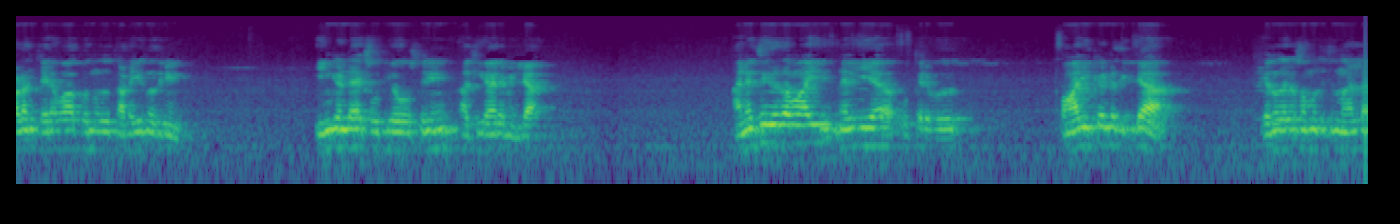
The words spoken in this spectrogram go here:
പണം ചെലവാക്കുന്നത് തടയുന്നതിന് ഇൻകം ടാക്സ് ഉദ്യോഗസ്ഥന് അധികാരമില്ല. അനധികൃതമായി നൽകിയ ഉത്തരവ് പാലിക്കേണ്ടതില്ല എന്നതിനെ സംബന്ധിച്ച് നല്ല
